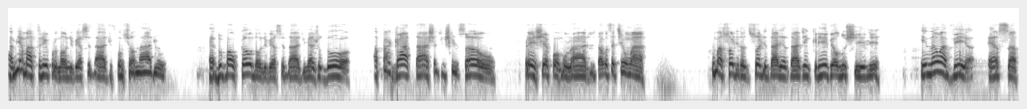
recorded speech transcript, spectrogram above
a minha matrícula na universidade, funcionário é, do balcão da universidade, me ajudou a pagar a taxa de inscrição, preencher formulários. Então, você tinha uma, uma solidariedade incrível no Chile e não havia essa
